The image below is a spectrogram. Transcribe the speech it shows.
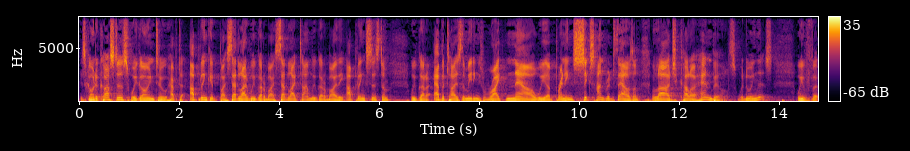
It's going to cost us. We're going to have to uplink it by satellite. We've got to buy satellite time. We've got to buy the uplink system. We've got to advertise the meetings right now. We are printing 600,000 large color handbills. We're doing this. We've uh,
